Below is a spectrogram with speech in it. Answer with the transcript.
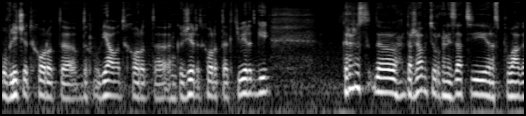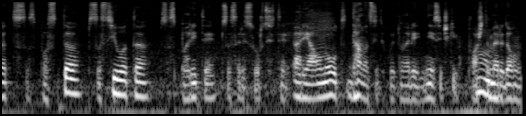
увличат хората, вдъхновяват хората, ангажират хората, активират ги. Гражданс... Държавните организации разполагат с властта, с силата, с парите, с ресурсите, а реално от данъците, които нали, ние всички плащаме редовно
